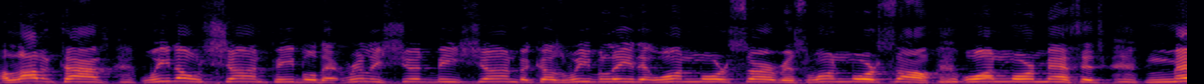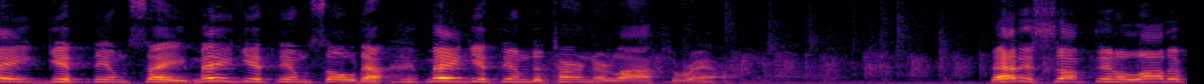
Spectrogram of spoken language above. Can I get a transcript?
A lot of times we don't shun people that really should be shunned because we believe that one more service, one more song, one more message may get them saved, may get them sold out, may get them to turn their lives around. That is something a lot of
